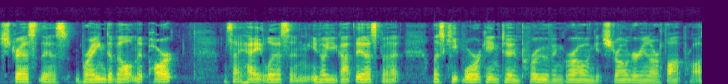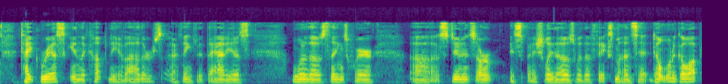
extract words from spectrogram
stress this brain development part and say, hey, listen, you know, you got this, but let's keep working to improve and grow and get stronger in our thought process. Take risk in the company of others. I think that that is one of those things where uh, students are, especially those with a fixed mindset, don't want to go up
